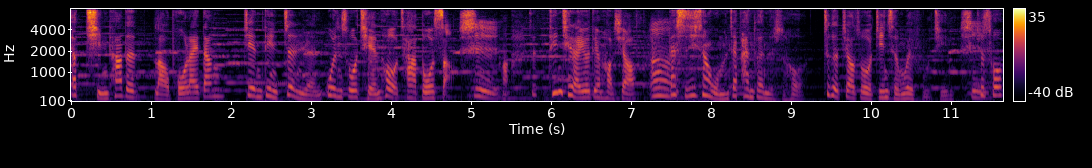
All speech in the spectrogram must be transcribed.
要请他的老婆来当鉴定证人，问说前后差多少。是啊，这听起来有点好笑。嗯，但实际上我们在判断的时候。这个叫做精神慰抚金，是，就说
